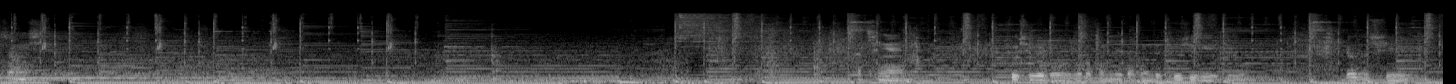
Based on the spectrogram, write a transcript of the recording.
화장실. 사층에 조식을 먹으러 갑니다. 근데 조식이 지금 6시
